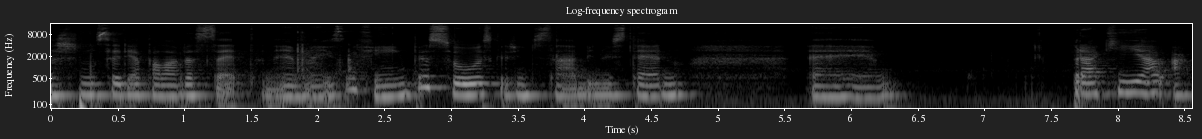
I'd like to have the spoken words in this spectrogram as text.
acho que não seria a palavra certa, né? Mas, enfim, pessoas que a gente sabe no externo, é, para que a,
